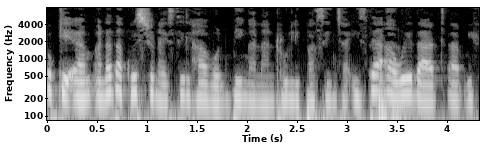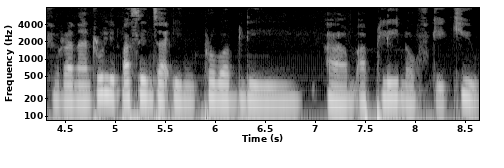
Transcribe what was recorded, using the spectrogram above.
Okay. Um, another question I still have on being an unruly passenger: Is there a way that um, if you're an unruly passenger in probably um, a plane of KQ,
